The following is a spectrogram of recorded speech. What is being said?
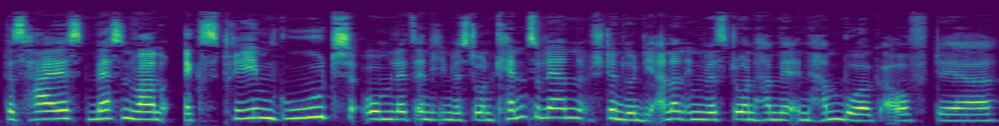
Das heißt, Messen waren extrem gut, um letztendlich Investoren kennenzulernen. Stimmt, und die anderen Investoren haben wir in Hamburg auf der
